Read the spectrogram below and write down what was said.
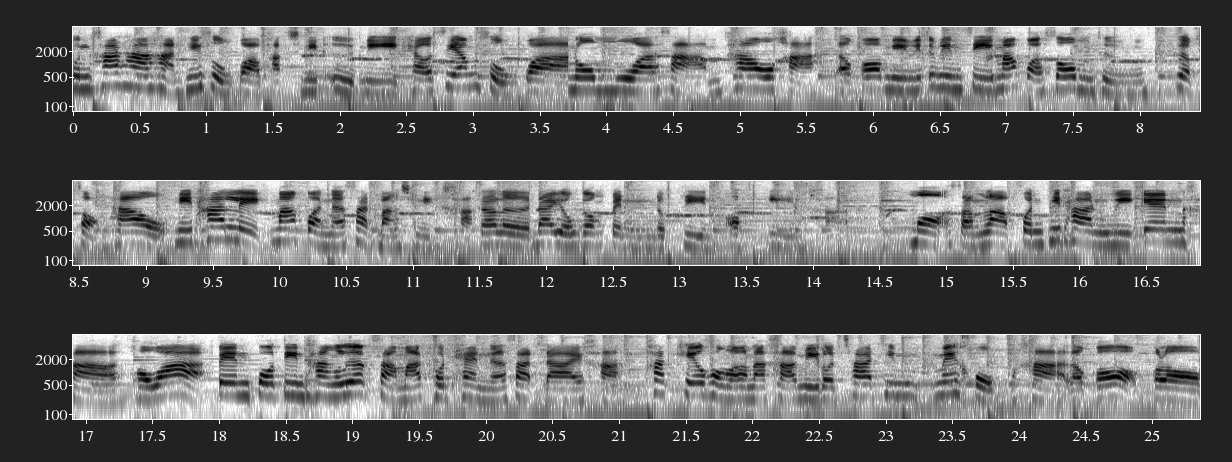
คุณค่าทางอาหารที่สูงกว่าผักชนิดอื่น มีแคลเซียมสูงกว่านมวัว 3 เท่าค่ะ แล้วก็มีวิตามินซีมากกว่าส้มถึงเกือบ 2 เท่า มีธาตุเหล็กมากกว่าเนื้อสัตว์บางชนิดค่ะ ก็เลยได้ยกย่องเป็น The Queen of Green ค่ะ เหมาะสำหรับคนที่ทานวีแกนค่ะ เพราะว่าเป็นโปรตีนทางเลือกสามารถทดแทนเนื้อสัตว์ได้ค่ะ ผักเคลของเรานะคะ มีรสชาติที่ไม่ขมค่ะ แล้วก็กรอบ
